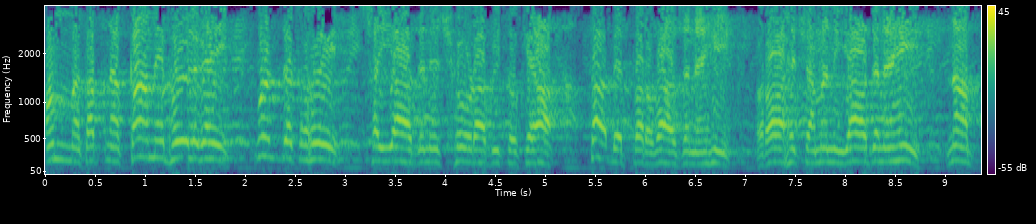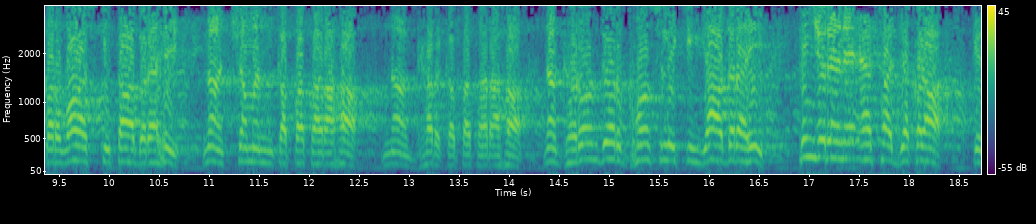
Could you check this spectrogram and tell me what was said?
امت اپنا کام بھول گئی۔ مدت ہوئی۔ سیاد نے چھوڑا بھی تو کیا۔ تاب پرواز نہیں۔ راہ چمن یاد نہیں۔ نہ پرواز کتاب رہی۔ نہ چمن کا پتہ رہا۔ نہ گھر کا پتہ رہا۔ نہ گھروں دے اور گھونسلے کی یاد رہی۔ پنجرے نے ایسا جکڑا۔ کہ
